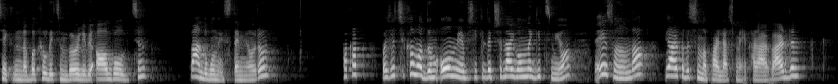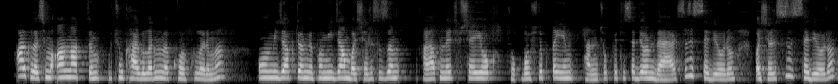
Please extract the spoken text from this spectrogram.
şeklinde bakıldığı için böyle bir algı olduğu için ben de bunu istemiyorum. Fakat başa çıkamadım, olmuyor bir şekilde bir şeyler yoluna gitmiyor. Ve en sonunda bir arkadaşımla paylaşmaya karar verdim. Arkadaşıma anlattım bütün kaygılarımı ve korkularımı. Olmayacak diyorum, yapamayacağım, başarısızım, hayatımda hiçbir şey yok, çok boşluktayım, kendimi çok kötü hissediyorum, değersiz hissediyorum, başarısız hissediyorum.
